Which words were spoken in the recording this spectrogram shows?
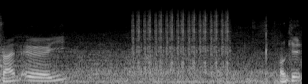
三二一，OK。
